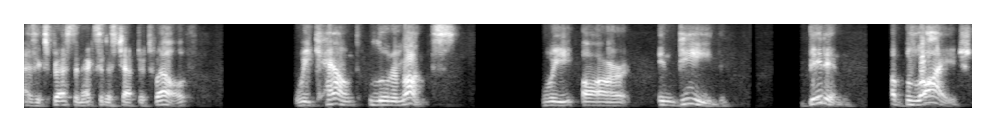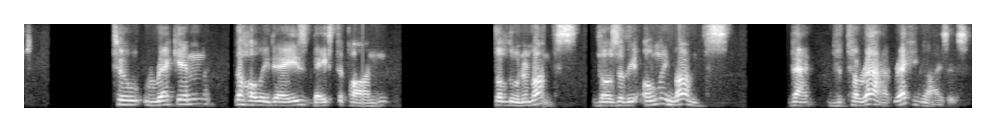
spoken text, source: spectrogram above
as expressed in Exodus chapter 12, we count lunar months. We are indeed bidden, obliged to reckon the holy days based upon the lunar months. Those are the only months that the Torah recognizes.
